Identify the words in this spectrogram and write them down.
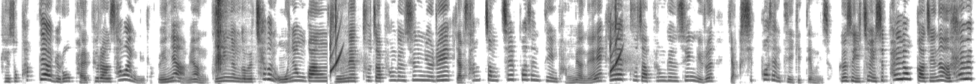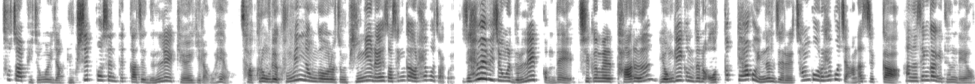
계속 확대하기로 발표를 한 상황입니다. 왜냐하면 국민연금의 최근 5년간 국내 투자 평균 수익률이 약 3.7%인 반면에 해외 투자 평균 수익률은 약 10%이기 때문이죠. 그래서 2028년까지는 해외 투자 비중을 약 60%까지 늘릴 계획이라고 해요. 자, 그럼 우리가 국민연금으로 좀 빙의를 해서 생각을 해보자고요. 이제 해외 비중을 늘릴 건데 지금의 다른 연기금들은 어떻게 하고 있는지를 참고를 해보지 않았을까 하는 생각이 드는데요.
